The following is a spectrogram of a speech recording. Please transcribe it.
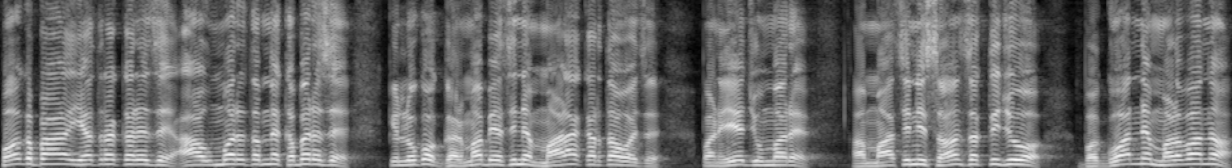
પગપાળા યાત્રા કરે છે. આ ઉંમરે તમને ખબર હશે કે લોકો ઘરમાં બેસીને માળા કરતા હોય છે. પણ એ જ ઉંમરે આ માસીની સહનશક્તિ જુઓ. ભગવાનને મળવાના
